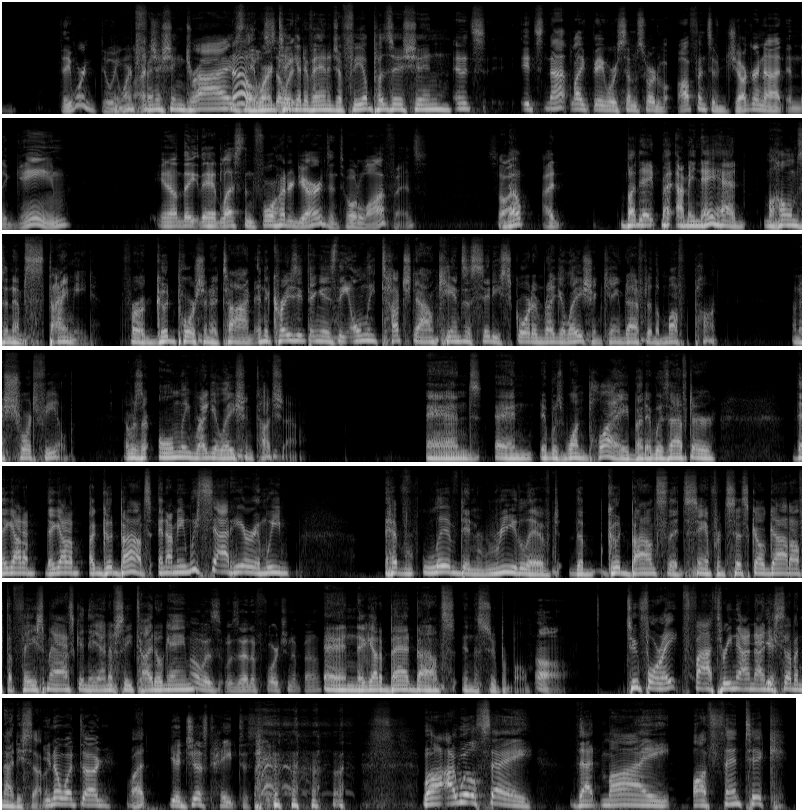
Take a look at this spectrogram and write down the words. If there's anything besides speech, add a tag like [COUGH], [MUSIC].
They weren't doing. They weren't much. finishing drives. No, they weren't so taking it- advantage of field position. and it's it's not like they were some sort of offensive juggernaut in the game. You know, they, they had less than 400 yards in total offense. So I- Nope. I, But they, but I mean, they had Mahomes and them stymied for a good portion of time. And the crazy thing is, the only touchdown Kansas City scored in regulation came after the muffed punt on a short field. It was their only regulation touchdown, and and it was one play, but it was after they got a they got a, a good bounce. And I mean, we sat here and we have lived and relived the good bounce that San Francisco got off the face mask in the NFC title game oh, was was that a fortunate bounce? and they got a bad bounce in the Super Bowl. Oh, 248 539 9797. you know what, Doug? what? You just hate to see it. [LAUGHS] Well, I will say that my authentic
